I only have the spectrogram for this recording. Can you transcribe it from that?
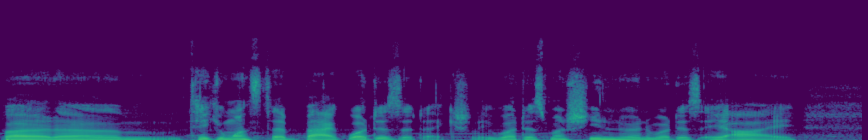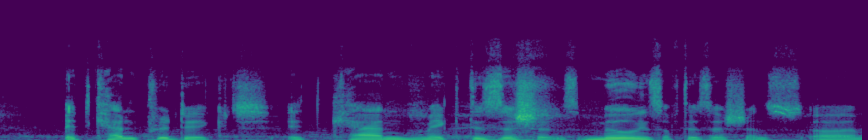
But um, taking one step back, what is it actually? What is machine learning? What is AI? It can predict. It can make decisions, millions of decisions um,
